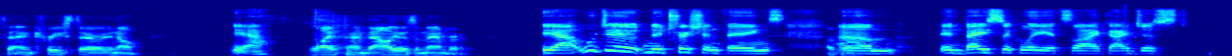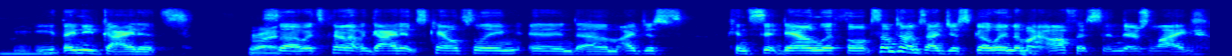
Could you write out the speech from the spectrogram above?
to increase their you know Yeah. lifetime value as a member Yeah. We'll do nutrition things. okay Um, and basically, it's like I just, they need guidance. right So it's kind of a guidance counseling, and um, I just can sit down with them. Sometimes I just go into my office and there's like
